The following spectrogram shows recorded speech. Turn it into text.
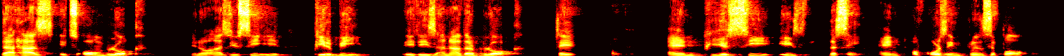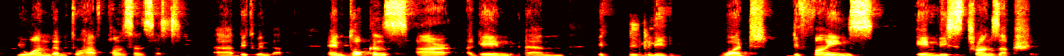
that has its own block, you know, as you see, peer B, it is another block, and peer C is the same. And of course, in principle, you want them to have consensus uh, between them. And tokens are, again, um, basically what defines in this transaction.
